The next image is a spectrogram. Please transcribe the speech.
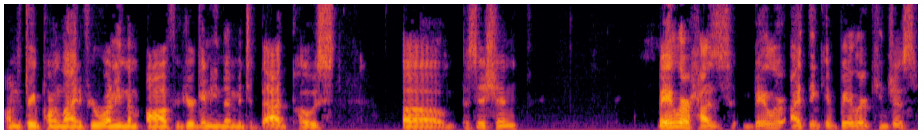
on the three point line, if you're running them off, if you're getting them into bad post uh, position, Baylor has Baylor. I think if Baylor can just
